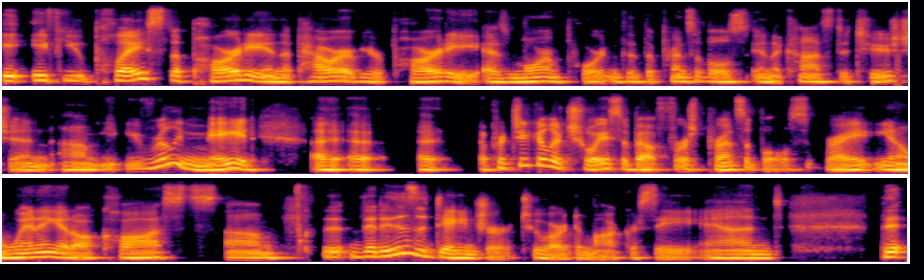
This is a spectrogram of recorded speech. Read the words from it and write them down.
if you place the party and the power of your party as more important than the principles in the Constitution, um, you, you, really made a, a, a, particular choice about first principles, right? You know, winning at all costs. Um, th- that is a danger to our democracy. And that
